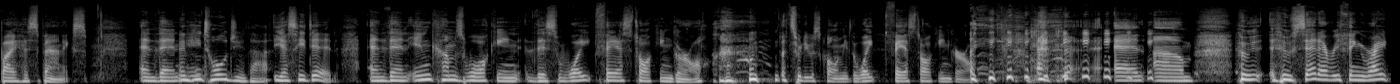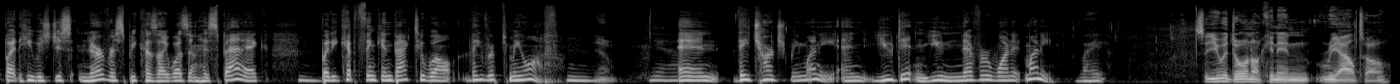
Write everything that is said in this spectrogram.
by Hispanics. And then And he told you that. Yes, he did. And then in comes walking this white, fast talking girl. That's what he was calling me, the white, fast talking girl. and um, who who said everything right, but he was just nervous because I wasn't Hispanic. But he kept thinking back to, well, they ripped me off. Yeah. Yeah. And they charged me money, and you didn't. You never wanted money. right. So you were door knocking in Rialto,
